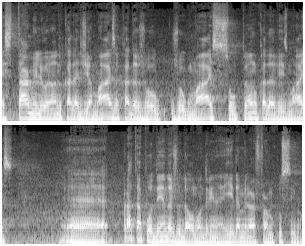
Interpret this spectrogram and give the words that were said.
estar melhorando cada dia mais, a cada jogo, jogo mais, soltando cada vez mais, para estar tá podendo ajudar o Londrina aí da melhor forma possível.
